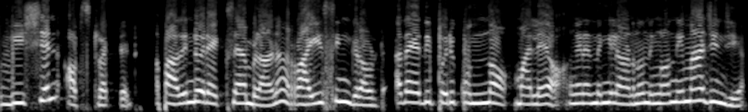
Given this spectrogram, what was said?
vision obstructed അപ്പൊ അതിന്റെ ഒരു എക്സാമ്പിൾ ആണ് റൈസിംഗ് ഗ്രൗണ്ട് അതായത് ഇപ്പൊ ഒരു കുന്നോ മലയോ അങ്ങനെ എന്തെങ്കിലും ആണെന്ന് നിങ്ങളൊന്ന് ഇമാജിൻ ചെയ്യാം.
